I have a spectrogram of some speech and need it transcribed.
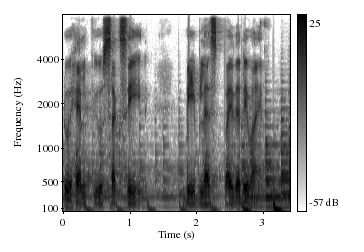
to help you succeed. Be blessed by the divine.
